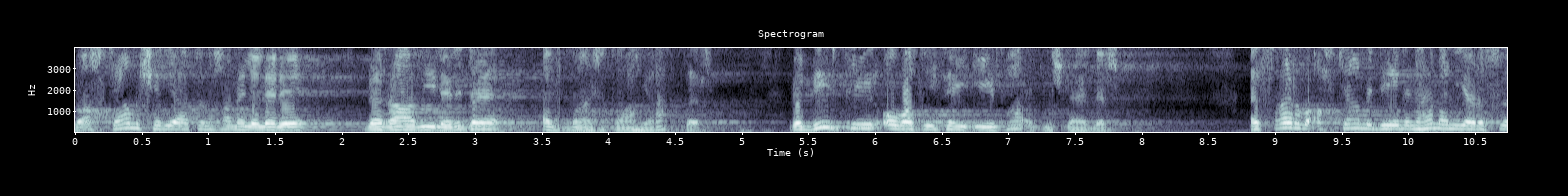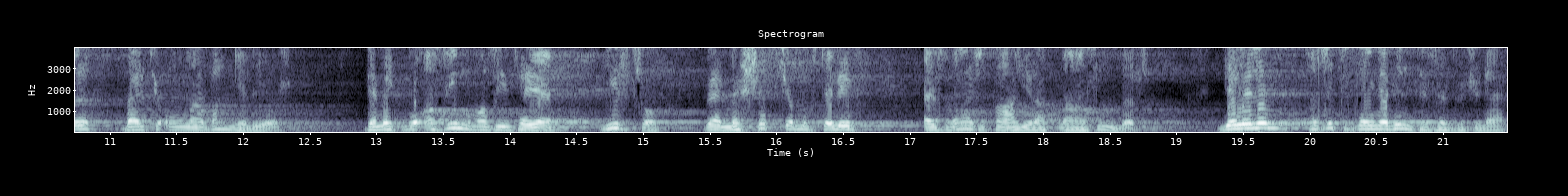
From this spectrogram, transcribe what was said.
ve ahkam-ı şeriatın hameleleri ve ravileri de ezvacı tahirattır. Ve bir fiil o vazifeyi ifa etmişlerdir. Esrar ve ahkam-ı dinin hemen yarısı belki onlardan geliyor. Demek bu azim vazifeye birçok ve meşrepçe muhtelif ezvacı tahirat lazımdır. Gelelim Hz. Zeynep'in tezevvücüne.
